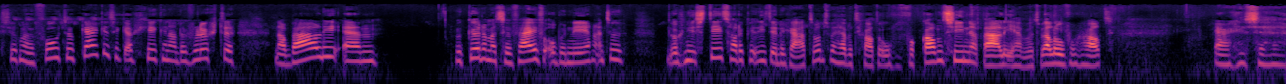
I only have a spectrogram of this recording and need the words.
stuurde mij een foto. Kijk eens, ik heb gekeken naar de vluchten naar Bali en we kunnen met z'n vijf op en neer. En toen, nog niet, steeds had ik het niet in de gaten, want we hebben het gehad over vakantie. Naar Bali hebben we het wel over gehad. Ergens uh,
